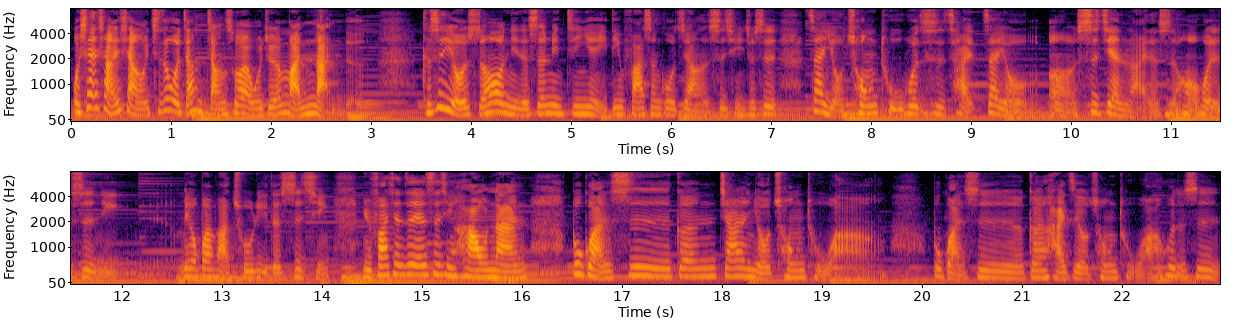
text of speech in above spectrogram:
我现在想一想，其实我这样讲出来，我觉得蛮难的。可是有的时候，你的生命经验一定发生过这样的事情，就是在有冲突，或者是在在有呃事件来的时候，或者是你没有办法处理的事情，你发现这件事情好难，不管是跟家人有冲突啊，不管是跟孩子有冲突啊，或者是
